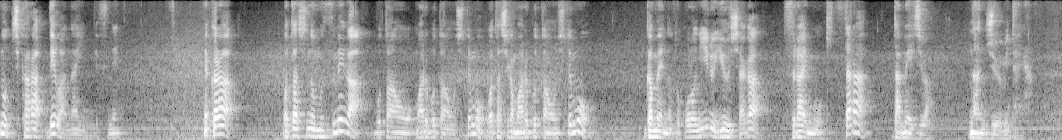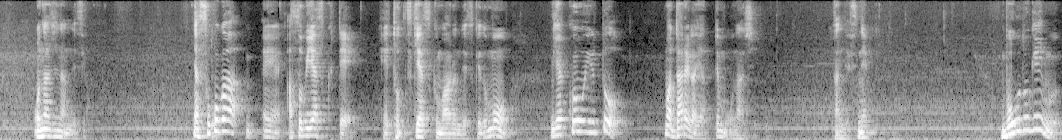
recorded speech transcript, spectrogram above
の力ではないんですね。だから私の娘がボタンを丸ボタンを押しても私が丸ボタンを押しても画面のところにいる勇者がスライムを切ったらダメージは何十みたいな。同じなんですよ。そこが、えー、遊びやすくて、えー、とっつきやすくもあるんですけども逆を言うと、まあ、誰がやっても同じなんですね。ボードゲーム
